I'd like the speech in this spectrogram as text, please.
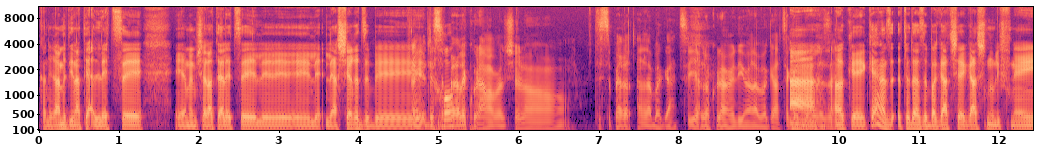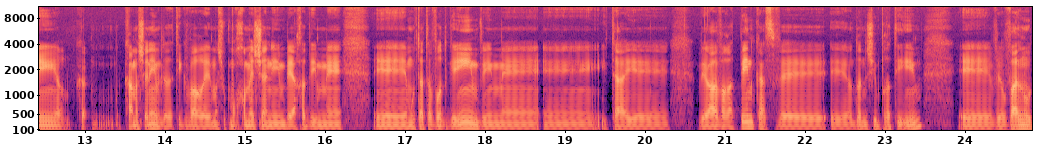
כנראה המדינה תיאלץ, אה, הממשלה תיאלץ אה, לאשר את זה בחוק. תספר לכולם אבל שלא... תספר על הבג"ץ, לא כולם יודעים על הבג"ץ אה, הגדול הזה. אוקיי, כן, אז אתה יודע, זה בג"ץ שהגשנו לפני כמה שנים, לדעתי כבר אה, משהו כמו חמש שנים, ביחד עם אה, עמותת אבות גאים ועם איתי ויואב ארד פנקס ועוד אנשים פרטיים, והובלנו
